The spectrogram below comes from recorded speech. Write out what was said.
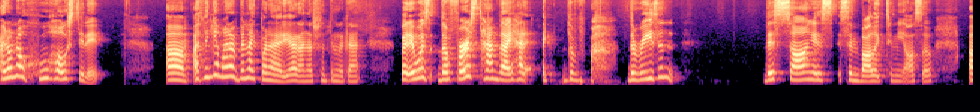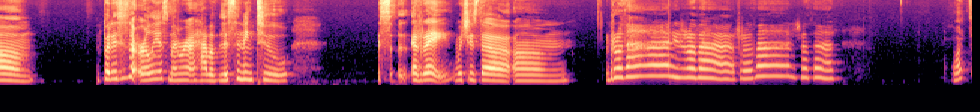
I don't know who hosted it. Um, I think it might have been like Panaderia Arana or something like that. But it was the first time that I had like the the reason this song is symbolic to me also. Um, but this is the earliest memory I have of listening to El Rey, which is the um rodar y rodar, rodar, rodar. What?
